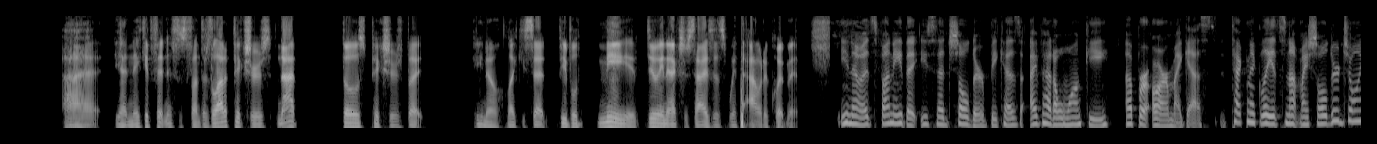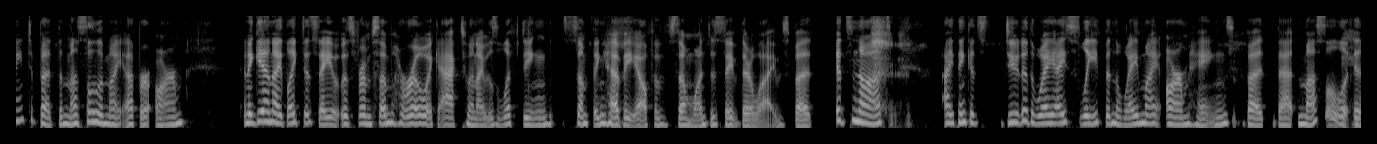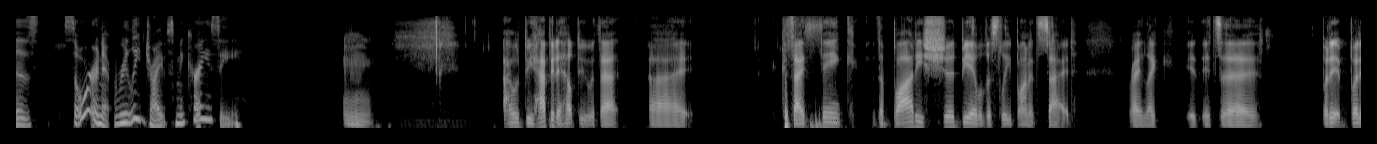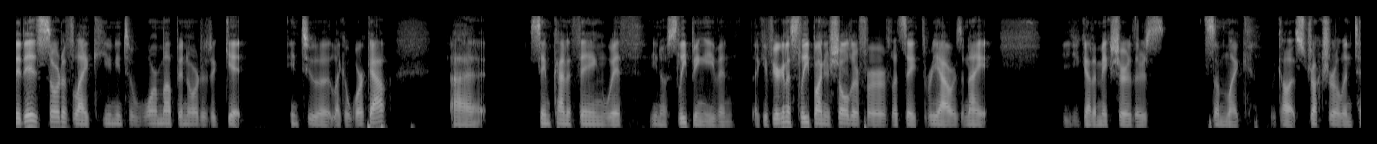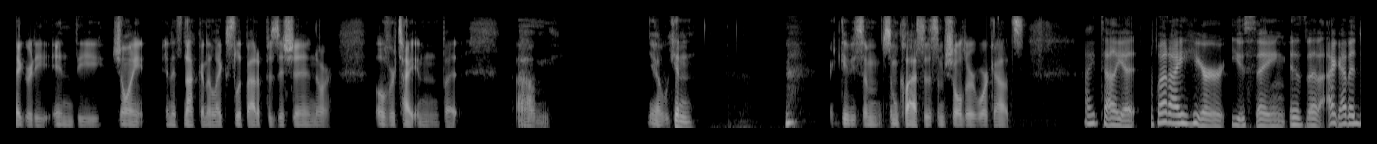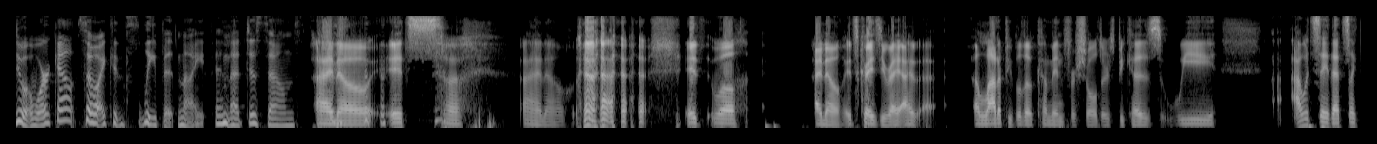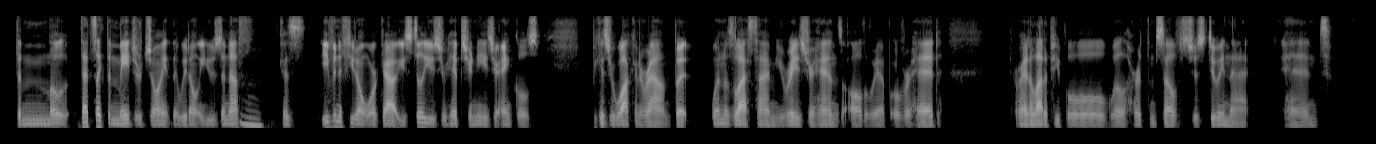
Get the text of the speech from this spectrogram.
uh, yeah, naked fitness is fun. There's a lot of pictures, not those pictures, but you know, like you said, people me doing exercises without equipment. You know, it's funny that you said shoulder because I've had a wonky upper arm, I guess. Technically, it's not my shoulder joint, but the muscle in my upper arm. And again, I'd like to say it was from some heroic act when I was lifting something heavy off of someone to save their lives, but it's not. I think it's due to the way I sleep and the way my arm hangs, but that muscle Mhm. is sore and it really drives me crazy. Mm. I would be happy to help you with that, because I think the body should be able to sleep on its side, right? Like it, it's a, but it, but it is sort of like you need to warm up in order to get into a like a workout. Uh, same kind of thing with you know sleeping even. Like if you're gonna sleep on your shoulder for let's say three hours a night, you got to make sure there's some like we call it structural integrity in the joint and it's not going to like slip out of position or over tighten but um yeah we can I give you some some classes some shoulder workouts I tell you, what I hear you saying is that I got to do a workout so I can sleep at night. And that just sounds i know it's uh, i know it's well i know it's crazy right i I- a lot of people they'll come in for shoulders because we I would say that's like the mo that's like the major joint that we don't use enough. Mm. Because even if you don't work out, you still use your hips, your knees, your ankles because you're walking around. But when was the last time you raised your hands all the way up overhead? Right? A lot of people will hurt themselves just doing that. And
